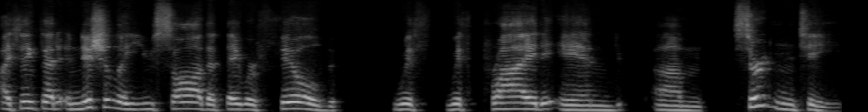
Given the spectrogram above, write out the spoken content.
I think that initially you saw that they were filled with, with pride and um, certainty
